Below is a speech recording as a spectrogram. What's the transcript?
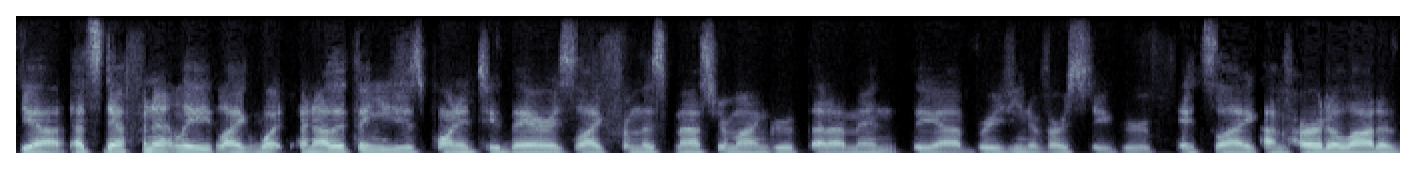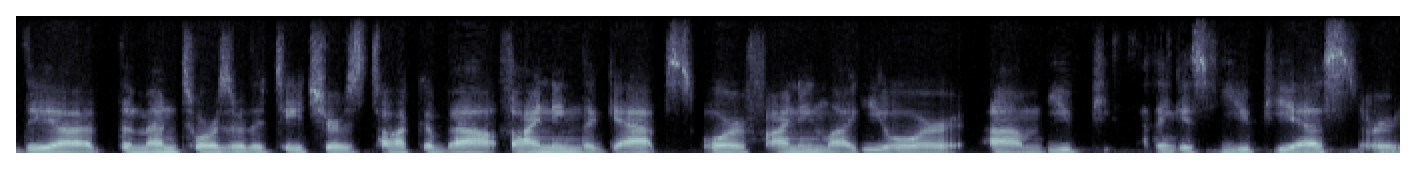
yeah, that's definitely like what another thing you just pointed to there is like from this mastermind group that I'm in, the uh, Breeze University group. It's like I've heard a lot of the uh, the mentors or the teachers talk about finding the gaps or finding like your um, UP. I think it's UPS or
